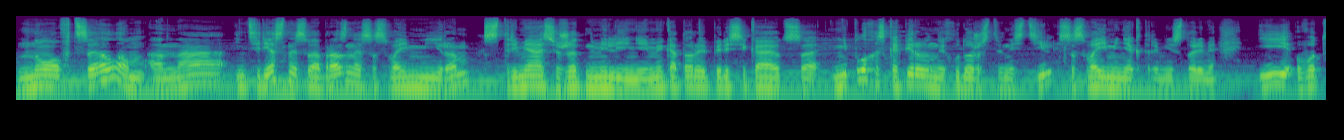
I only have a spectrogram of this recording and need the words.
но в целом она интересная, своеобразная со своим миром, с тремя сюжетными линиями, которые пересекаются, неплохо скопированный художественный стиль со своими некоторыми историями. И вот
